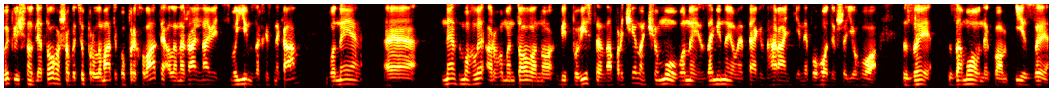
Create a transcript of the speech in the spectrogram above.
виключно для того, щоб цю проблематику приховати. Але на жаль, навіть своїм захисникам вони не змогли аргументовано відповісти на причину, чому вони замінили текст гарантії, не погодивши його з замовником і з е,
